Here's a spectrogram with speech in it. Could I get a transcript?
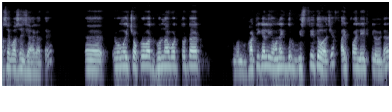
আশেপাশের জায়গাতে। এবং ওই চক্রবাত ঘূর্ণাবর্তটার ভার্টিক্যালি অনেক দূর বিস্তৃত আছে 5.8 কিলোমিটার।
